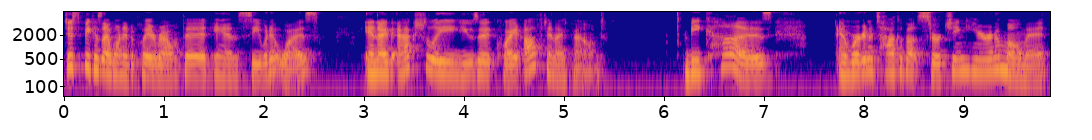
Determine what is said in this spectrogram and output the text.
just because I wanted to play around with it and see what it was. And I've actually used it quite often, I found because and we're going to talk about searching here in a moment,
